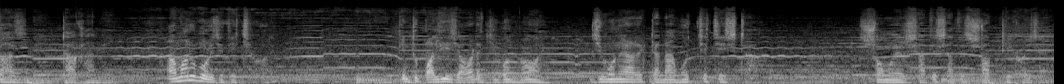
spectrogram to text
কাজ নেই টাকা নেই আমারও মরে যেতে ইচ্ছে করে। কিন্তু পালিয়ে যাওয়াটা জীবন নয় জীবনের আরেকটা নাম হচ্ছে চেষ্টা। সময়ের সাথে সাথে সব ঠিক হয়ে যায়।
